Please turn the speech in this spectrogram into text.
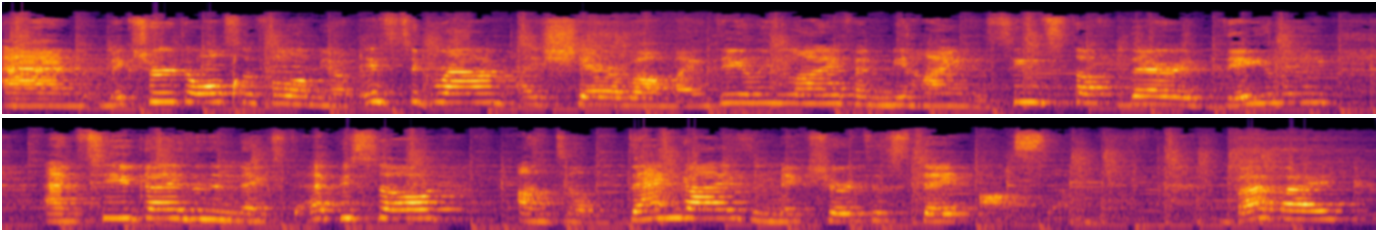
and make sure to also follow me on Instagram. I share about my daily life and behind the scenes stuff there daily and see you guys in the next episode. Until then guys, make sure to stay awesome. Bye bye.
